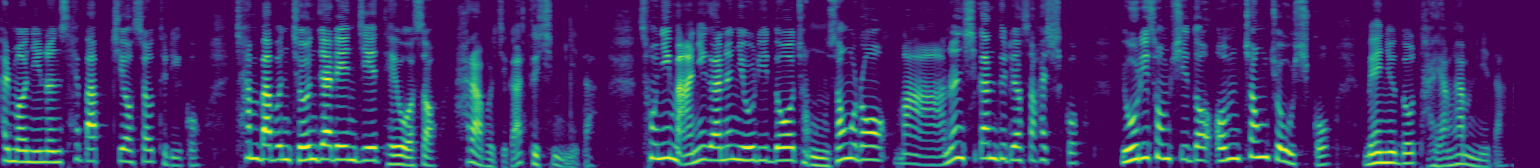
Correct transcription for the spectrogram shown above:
할머니는 새밥 지어서 드리고 찬밥은 전자레인지에 데워서 할아버지가 드십니다. 손이 많이 가는 요리도 정성으로 많은 시간 들여서 하시고 요리 솜씨도 엄청 좋으시고 메뉴도 다양합니다.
